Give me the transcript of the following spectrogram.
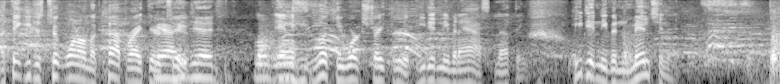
I think he just took one on the cup right there, Yeah, too. Yeah, he did. Low. And he, look, he worked straight through it. He didn't even ask nothing. He didn't even mention it.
